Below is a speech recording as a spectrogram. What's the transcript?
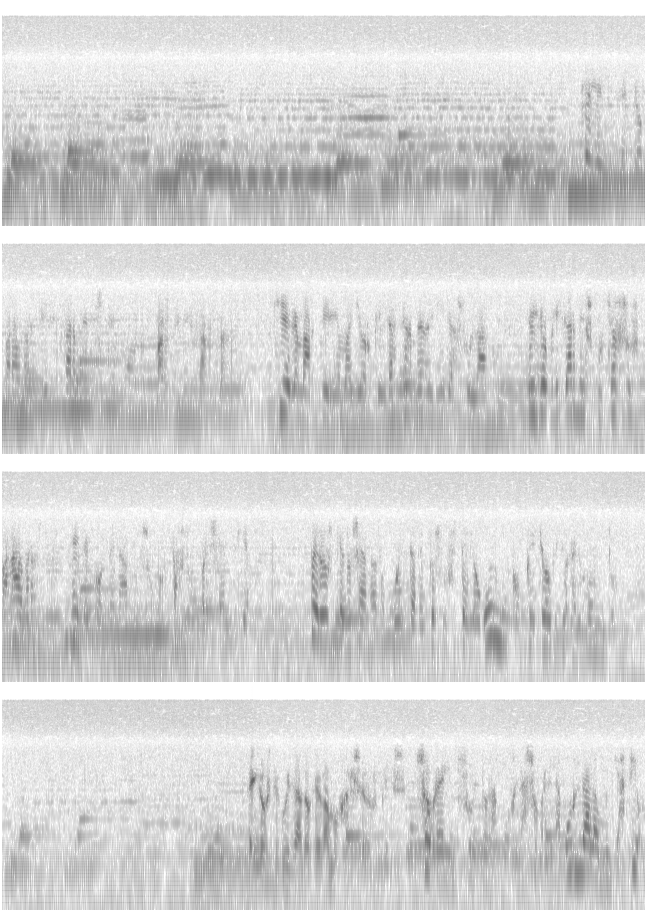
¿Qué le hice yo para martirizarme de este modo? Martirizarla. Quiere martirio mayor que el de hacerme venir a su lado, el de obligarme a escuchar sus palabras y de condenarme a soportar su presencia. Pero es que no se ha dado cuenta de que es usted lo único que yo vio en el mundo. Tenga usted cuidado que va a mojarse los pies. Sobre el insulto, la burla, sobre la burla, la humillación.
